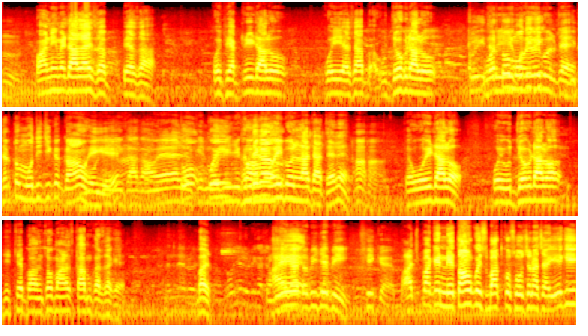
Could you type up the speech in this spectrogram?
हम्म, पानी में डाला है सब पैसा। कोई फैक्ट्री डालो कोई ऐसा उद्योग डालो। तो इधर तो मोदी यही जी बोलते हैं। इधर तो मोदी जी का गाँव है ये। का गाँव है तो कोई जी को वही बोलना चाहते हैं ना। हाँ हाँ। कि वही डालो कोई उद्योग डालो जिससे 500 मानस काम कर सके। बस। आएगा तो बीजेपी। ठीक है। भाजपा के नेताओं को इस बात को सोचना चाहिए कि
